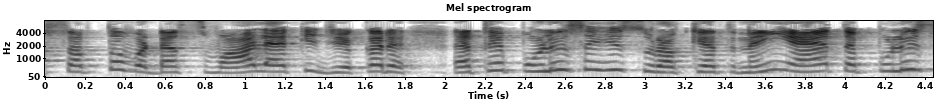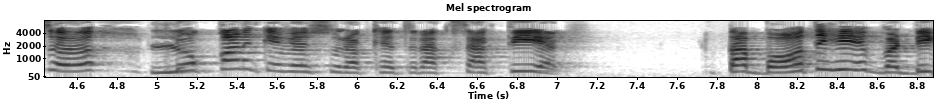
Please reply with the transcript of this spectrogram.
ਸਭ ਤੋਂ ਵੱਡਾ ਸਵਾਲ ਹੈ ਕਿ ਜੇਕਰ ਇੱਥੇ ਪੁਲਿਸ ਹੀ ਸੁਰੱਖਿਅਤ ਨਹੀਂ ਹੈ, ਤਾਂ ਪੁਲਿਸ ਲੋਕਾਂ ਨੂੰ ਕਿਵੇਂ ਸੁਰੱਖਿਅਤ ਰੱਖ ਸਕਦੀ ਹੈ? ਤਾਂ ਬਹੁਤ ਹੀ ਵੱਡੀ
